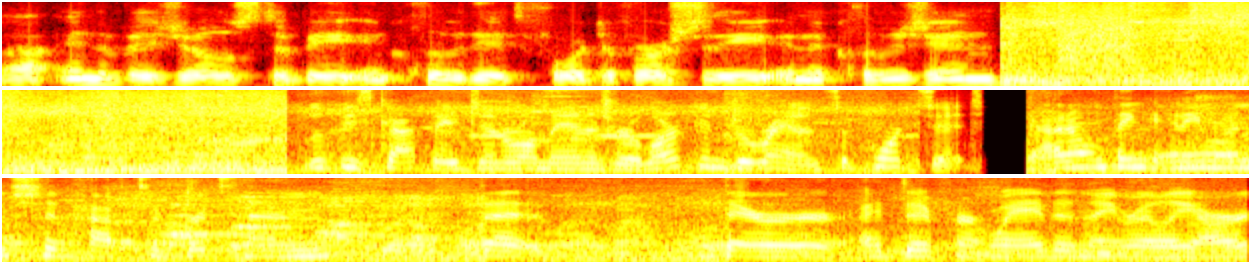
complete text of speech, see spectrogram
uh, individuals to be included for diversity and inclusion. Lupe's Cafe General Manager Larkin Duran supports it. I don't think anyone should have to pretend that they're a different way than they really are.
